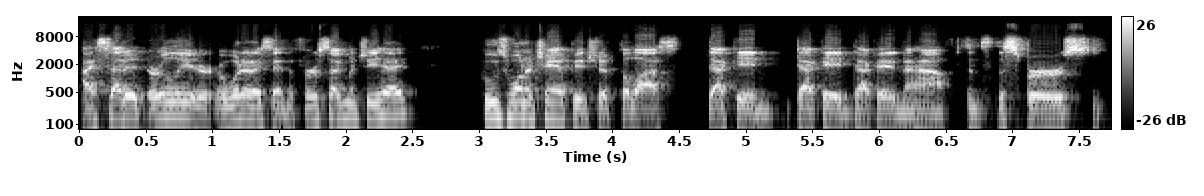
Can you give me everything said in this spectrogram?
I said it earlier, what did I say in the first segment, Ji Hae? Who's won a championship the last decade, decade, decade and a half since the Spurs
